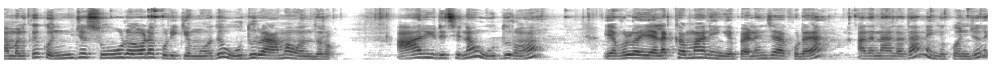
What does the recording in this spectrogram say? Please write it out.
நம்மளுக்கு கொஞ்சம் சூடோடு பிடிக்கும் போது உதுராமல் வந்துடும் ஆறிடுச்சுன்னா உதுரும். எவ்வளோ இலக்கமாக நீங்கள் பிணைஞ்சால் கூட அதனால தான் நீங்கள் கொஞ்சம்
